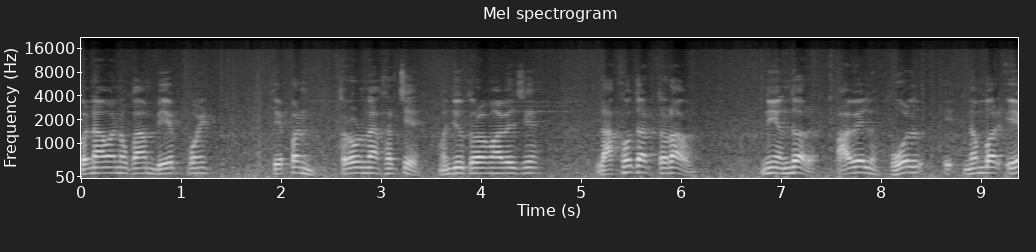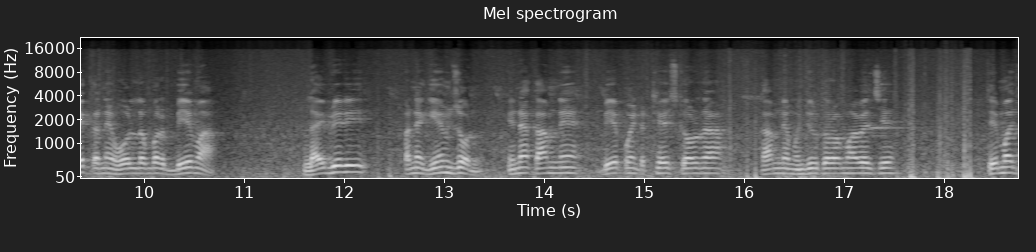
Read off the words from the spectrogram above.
બનાવવાનું કામ બે પોઈન્ટ ત્રેપન કરોડના ખર્ચે મંજૂર કરવામાં આવેલ છે. લાખોતા તળાવની અંદર આવેલ હોલ નંબર એક અને હોલ નંબર બેમાં લાઇબ્રેરી અને ગેમ ઝોન એના કામને બે પોઈન્ટ અઠ્યાવીસ કરોડના કામને મંજૂર કરવામાં આવેલ છે. તેમજ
